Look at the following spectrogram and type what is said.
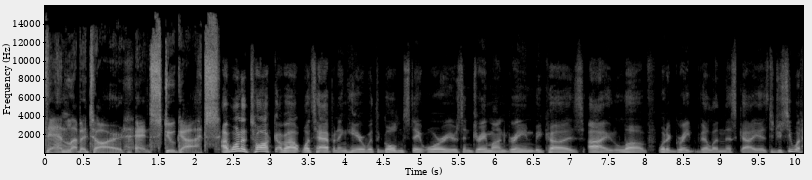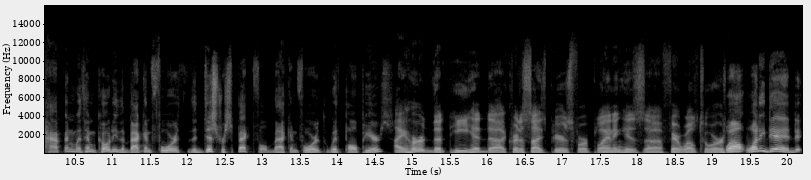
Dan Le Batard and Stugotz. I want to talk about what's happening here with the Golden State Warriors and Draymond Green because I love what a great villain this guy is. Did you see what happened with him, Cody? The back and forth, the disrespectful back and forth with Paul Pierce? I heard that he had uh, criticized Pierce for planning his uh, farewell tour. Well, what he did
